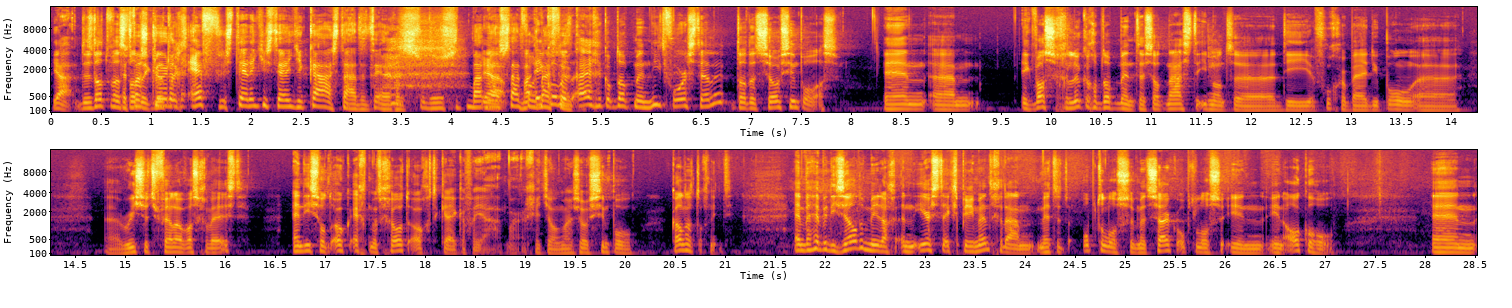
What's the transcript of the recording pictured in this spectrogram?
ja, dus dat was het wat was ik... keurig F, sterretje, sterretje K staat het ergens. Dus, maar ja, staat maar ik kon fuck. het eigenlijk op dat moment niet voorstellen... dat het zo simpel was. En... Um, ik was gelukkig op dat moment. Zat naast iemand uh, die vroeger bij Dupont uh, uh, Research Fellow was geweest. En die stond ook echt met grote ogen te kijken van... ja, maar Gert-Jan, maar zo simpel kan het toch niet? En we hebben diezelfde middag een eerste experiment gedaan... met het op te lossen, met suiker op te lossen in, in alcohol. En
